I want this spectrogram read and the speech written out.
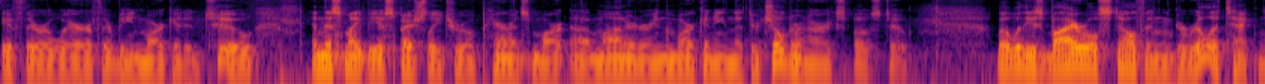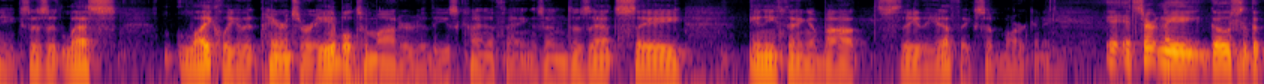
if they're aware if they're being marketed to. And this might be especially true of parents mar- uh, monitoring the marketing that their children are exposed to. But with these viral stealth and guerrilla techniques, is it less likely that parents are able to monitor these kind of things? And does that say anything about, say, the ethics of marketing? It, it certainly goes to the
